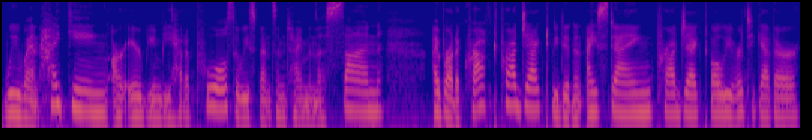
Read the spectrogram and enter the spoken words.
We went hiking, our Airbnb had a pool, so we spent some time in the sun. I brought a craft project. We did an ice dyeing project while we were together.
